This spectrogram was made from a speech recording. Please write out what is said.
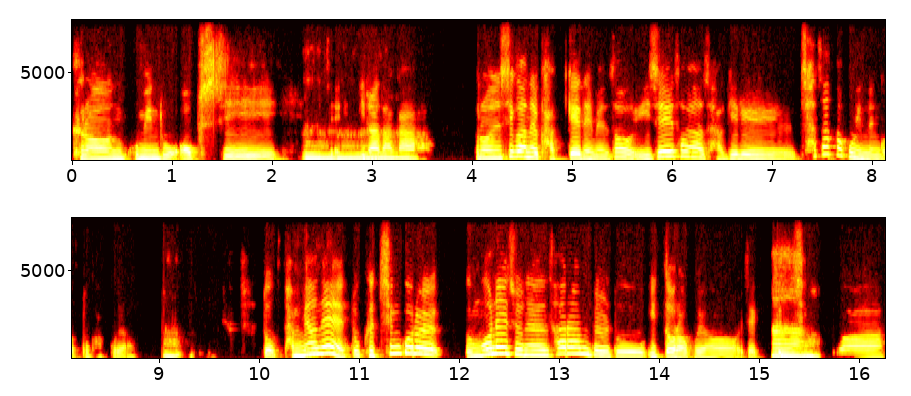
그런 고민도 없이 이제 일하다가 음, 그런 시간을 갖게 되면서 이제서야 자기를 찾아가고 있는 것도 같고요. 음, 또 반면에 또 그 친구를 응원해주는 사람들도 있더라고요. 이제 그 아, 친구와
